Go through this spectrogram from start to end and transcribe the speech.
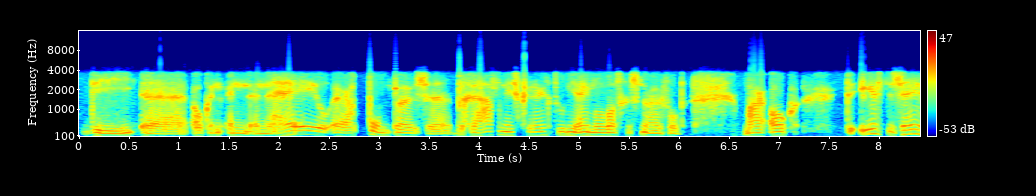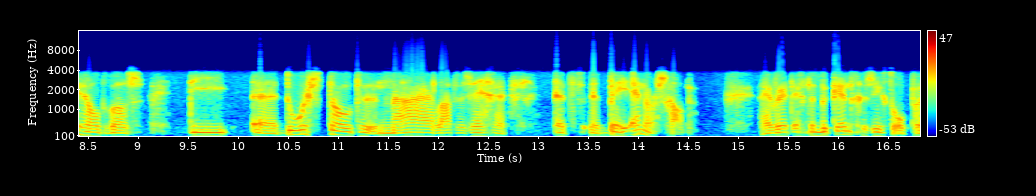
Die eh, ook een, een, een heel erg pompeuze begrafenis kreeg toen hij eenmaal was gesneuveld. Maar ook de eerste zeeheld was die eh doorstoten naar, laten we zeggen, het, het BN'erschap. Hij werd echt een bekend gezicht op eh,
